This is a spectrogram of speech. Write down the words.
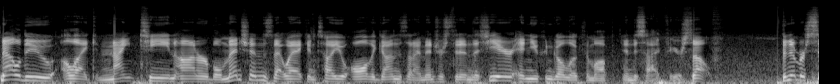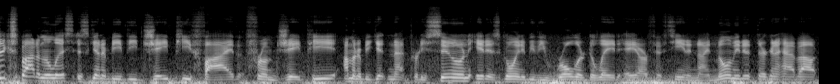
Now we'll do like 19 honorable mentions. That way I can tell you all the guns that I'm interested in this year and you can go look them up and decide for yourself. The number six spot on the list is gonna be the JP5 from JP. I'm gonna be getting that pretty soon. It is going to be the roller delayed AR-15 and 9mm that they're gonna have out.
